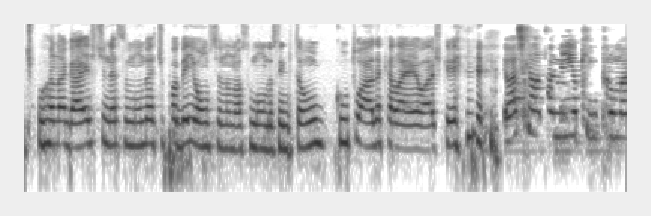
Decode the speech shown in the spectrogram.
Tipo, Hannah Geist nesse mundo é tipo a Beyoncé no nosso mundo, assim, de tão cultuada que ela é, eu acho que. eu acho que ela tá meio que pra uma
